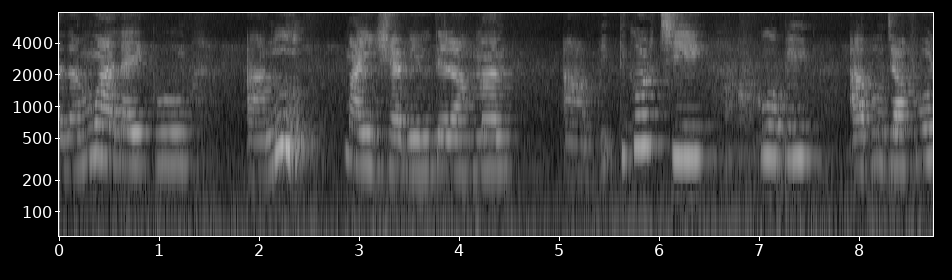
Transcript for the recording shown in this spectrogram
আসসালামু আলাইকুম আমি মাইশা বিনতে রহমান। আবৃত্তি করছি কবি আবু জাফর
